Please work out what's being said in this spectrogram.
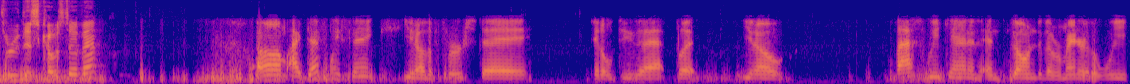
through this Costa event? Um, I definitely think you know the first day it'll do that, but you know, last weekend and, and going to the remainder of the week,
